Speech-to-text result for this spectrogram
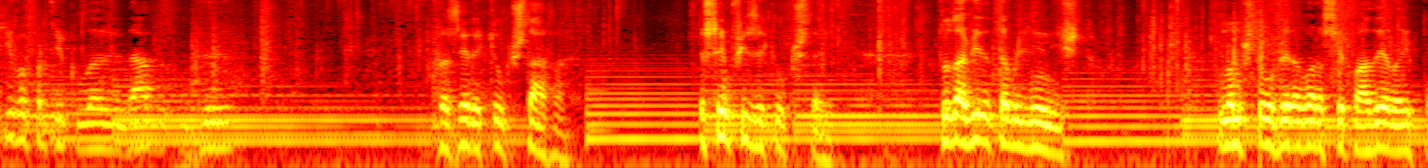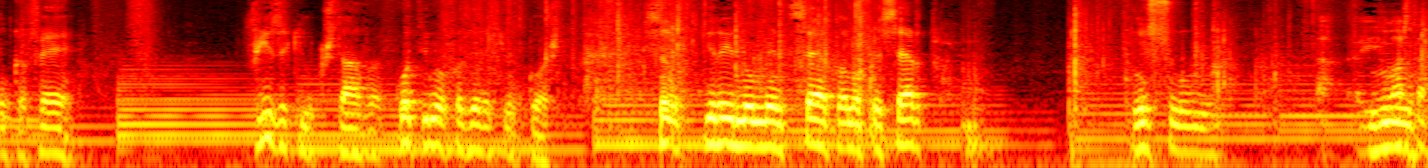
tive a particularidade de fazer aquilo que gostava. Eu sempre fiz aquilo que gostei. Toda a vida trabalhei nisto. Não me estou a ver agora ser padeiro ou ir para um café fiz aquilo que gostava, continuo a fazer aquilo que gosto. Se eu tirei no momento certo ou não foi certo, isso, Aí lá está.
